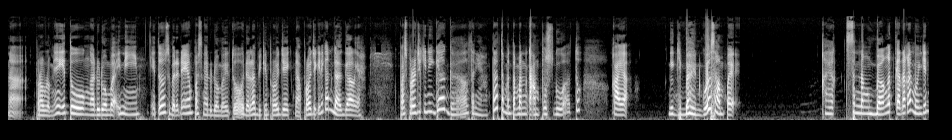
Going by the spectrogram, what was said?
Nah problemnya itu ngadu domba ini. Itu sebenarnya yang pas ngadu domba itu adalah bikin project. Nah project ini kan gagal ya. Pas project ini gagal ternyata teman-teman kampus gue tuh kayak ngegibahin gue sampai kayak seneng banget. Karena kan mungkin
